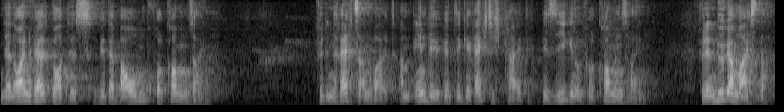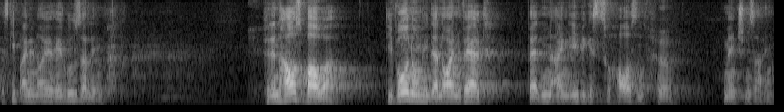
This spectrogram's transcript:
In der neuen Welt Gottes wird der Baum vollkommen sein. Für den Rechtsanwalt am Ende wird die Gerechtigkeit besiegen und vollkommen sein. Für den Bürgermeister, es gibt eine neue Jerusalem. Für den Hausbauer, die Wohnung in der neuen Welt werden ein ewiges Zuhause für Menschen sein.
